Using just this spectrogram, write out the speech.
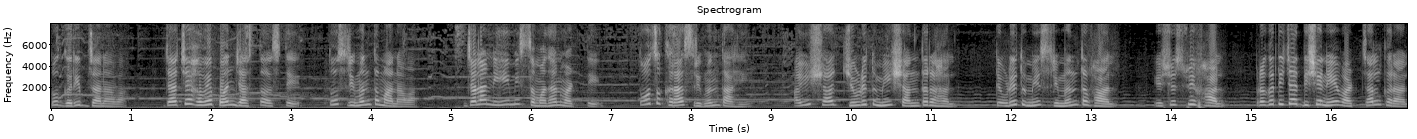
तो गरीब जाणावा. ज्याचे हवेपण जास्त असते तो श्रीमंत मानावा. ज्याला नेहमी समाधान वाटते तोच खरा श्रीमंत आहे. आयुष्यात जेवढे तुम्ही शांत राहाल तेवढे तुम्ही श्रीमंत व्हाल यशस्वी व्हाल प्रगतीच्या दिशेने वाटचाल कराल.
